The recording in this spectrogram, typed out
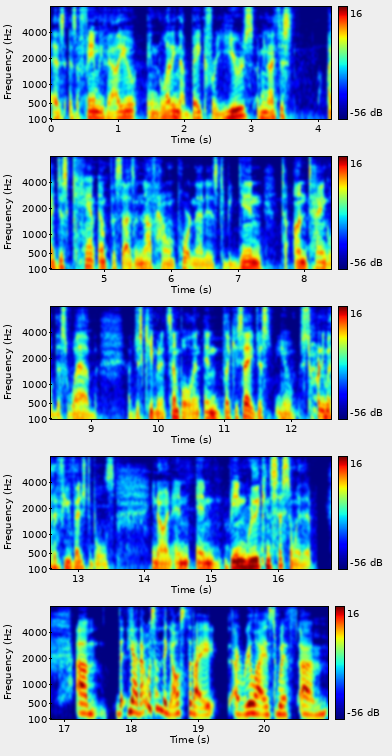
as, as a family value and letting that bake for years. I mean, I just I just can't emphasize enough how important that is to begin to untangle this web of just keeping it simple and, and like you say, just you know, starting with a few vegetables, you know, and and, and being really consistent with it. Um, th- yeah, that was something else that I I realized with um,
